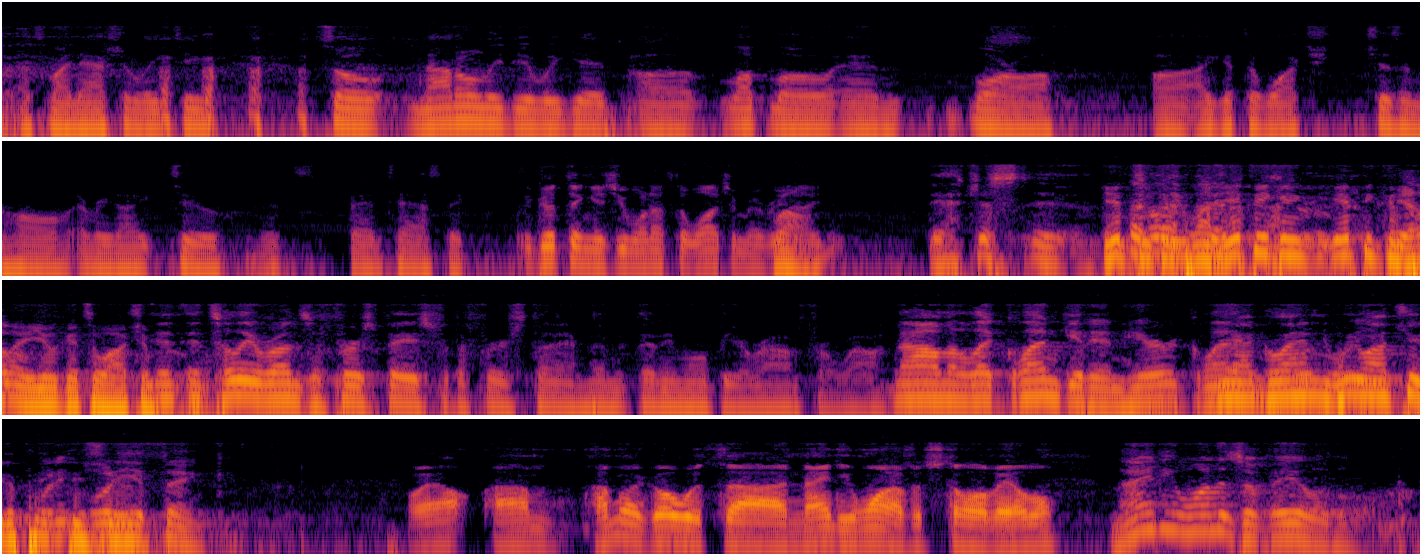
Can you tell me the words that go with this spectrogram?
That's my National League team. So not only did we get uh, Luplow and Moroff, uh, I get to watch Chisenhall every night too. It's fantastic. The good thing is you won't have to watch him every Well, night. Yeah, just uh, If he can play, if he can if he can play, you'll get to watch him. Un- Until he runs the first base for the first time, then, then he won't be around for a while. Now I'm going to let Glenn get in here. Glenn, Yeah, Glenn, what- what we do want you to pick what do, this What do you think? Well, um, I'm going to go with uh, 91 if it's still available. 91 is available.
